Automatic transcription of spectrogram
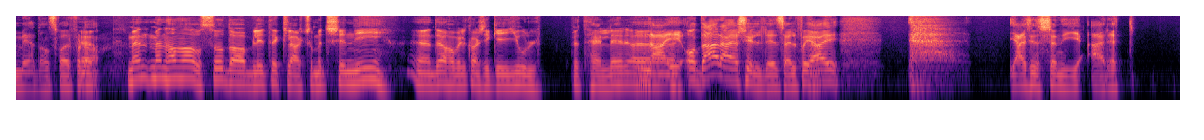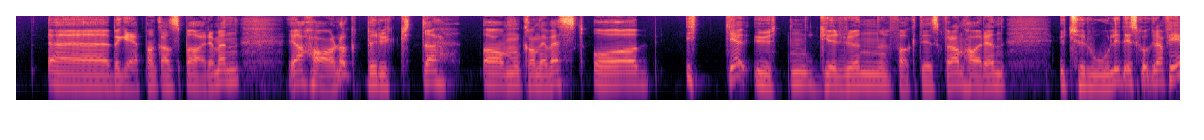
medansvar for det. Ja. Men, men, han har også da blitt erklært som et geni. Det har vel kanskje ikke hjulpet heller? Eh? Nei, og der er jeg skyldig selv, for jeg Jeg syns geni er et uh, begrep man kan spare, men jeg har nok brukt det om Kanye West, og ikke uten grunn, faktisk. For han har en utrolig diskografi,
